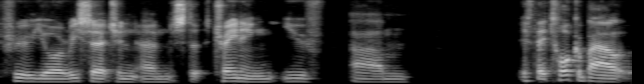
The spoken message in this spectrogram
through your research and, training, you've um, if they talk about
